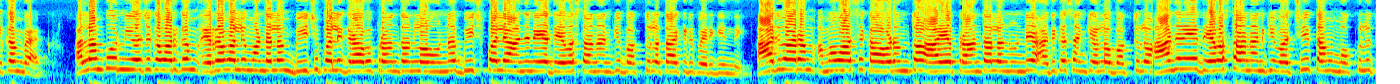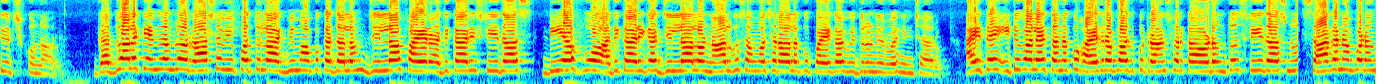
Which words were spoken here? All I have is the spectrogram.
Welcome back. Alampur నియోజకవర్గం ఎర్రవల్లి మండలం బీచుపల్లి గ్రామ ప్రాంతంలో ఉన్న బీచుపల్లి ఆంజనేయ దేవస్థానానికి భక్తుల తాకిడి పెరిగింది. ఆదివారం అమావాస్య కావడంతో ఆయా ప్రాంతాల నుండి అధిక సంఖ్యలో భక్తులు ఆంజనేయ దేవస్థానానికి వచ్చి తమ మొక్కులు తీర్చుకున్నారు. గద్వాల కేంద్రంలో రాష్ట్ర విపత్తుల అగ్నిమాపక దళం జిల్లా ఫైర్ అధికారి శ్రీదాస్ డిఎఫ్ఓ అధికారిగా జిల్లాలో నాలుగు సంవత్సరాలకు పైగా విధులు నిర్వహించారు. అయితే ఇటీవలే తనకు హైదరాబాద్కు ట్రాన్స్ఫర్ కావడంతో శ్రీదాస్ను సాగనంపడం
